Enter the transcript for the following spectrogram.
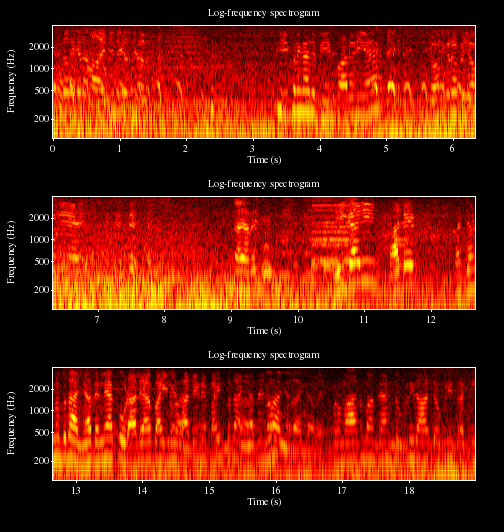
ਉਹਨਾਂ ਦੇ ਕਿਹੜਾ ਆਵਾਜ਼ ਨਹੀਂ ਨਿਕਲਦੀ ਹੁਣ। ਪੀਪਣੀਆਂ 'ਚ ਬੀਨ ਪਾ ਲੈਣੀ ਹੈ। ਹੁਣ ਕਿਹੜਾ ਵਜਾਉਣੇ ਆ ਇਹ? ਆ ਠੀਕ ਹੈ ਜੀ। ਸਾਡੇ ਸੱਜਣ ਨੂੰ ਵਧਾਈਆਂ ਦਿੰਦੇ ਆ ਘੋੜਾ ਲਿਆ ਬਾਈ ਨੇ ਸਾਡੇ ਨੇ ਬਾਈ ਵਧਾਈਆਂ ਤੈਨੂੰ ਵਧਾਈਆਂ ਵਧਾਈਆਂ ਵੇ ਪ੍ਰਮਾਤਮਾ ਦਿਨ ਦੁਗਣੀ ਰਾਤ ਚੌਗਣੀ ਤਰੱਕੀ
